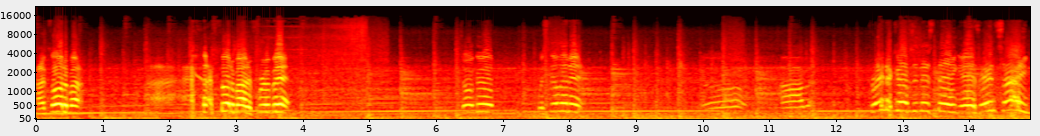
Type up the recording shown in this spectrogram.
I thought about, I thought about it for a bit. So good. We're still in it. Trainer curves in this thing is insane!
